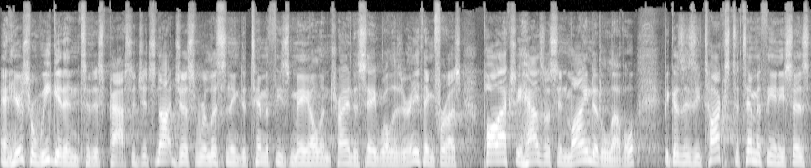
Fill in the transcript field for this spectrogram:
And here's where we get into this passage. It's not just we're listening to Timothy's mail and trying to say, well, is there anything for us? Paul actually has us in mind at a level because as he talks to Timothy and he says,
